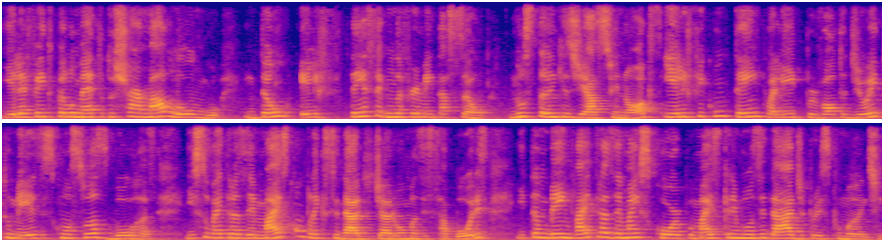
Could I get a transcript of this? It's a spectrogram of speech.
e ele é feito pelo método Charmat Longo. Então, ele tem a segunda fermentação nos tanques de aço inox e ele fica um tempo ali, por volta de oito meses, com as suas borras. Isso vai trazer mais complexidade de aromas e sabores e também vai trazer mais corpo, mais cremosidade para o espumante.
